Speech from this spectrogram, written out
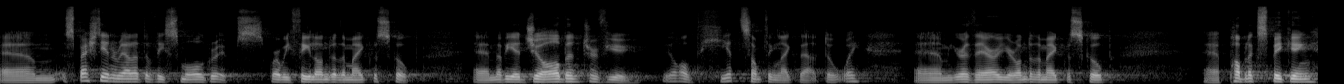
um, especially in relatively small groups where we feel under the microscope. Uh, maybe a job interview. We all hate something like that, don't we? Um, you're there, you're under the microscope. Uh, public speaking,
